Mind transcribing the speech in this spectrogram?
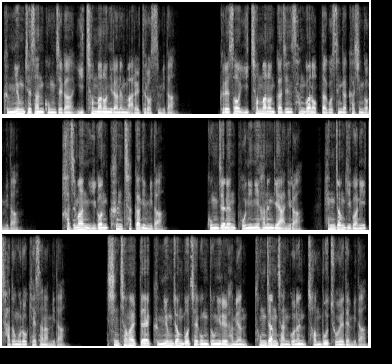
금융재산 공제가 2천만 원이라는 말을 들었습니다. 그래서 2천만 원까진 상관없다고 생각하신 겁니다. 하지만 이건 큰 착각입니다. 공제는 본인이 하는 게 아니라 행정기관이 자동으로 계산합니다. 신청할 때 금융정보 제공 동의를 하면 통장 잔고는 전부 조회됩니다.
